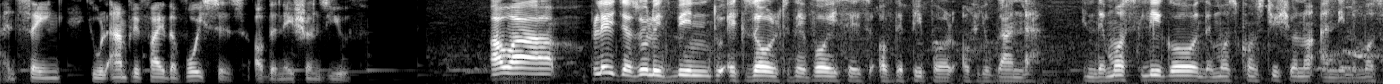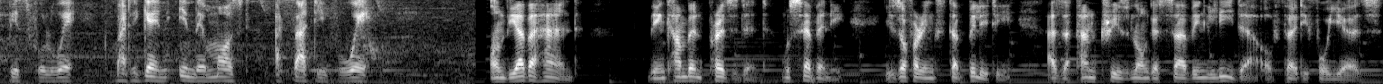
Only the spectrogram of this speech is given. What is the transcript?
and saying he will amplify the voices of the nation's youth. Our pledge has always been to exalt the voices of the people of Uganda in the most legal, in the most constitutional, and in the most peaceful way, but again, in the most assertive way. On the other hand, the incumbent president, Museveni, is offering stability as the country's longest serving leader of 34 years.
